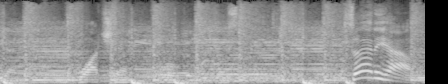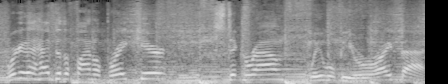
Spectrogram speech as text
again watch him a little bit more closely. So anyhow, we're going to head to the final break here. Stick around. We will be right back.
